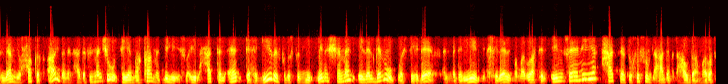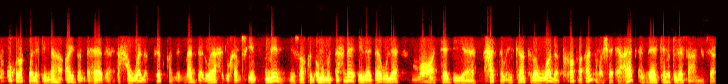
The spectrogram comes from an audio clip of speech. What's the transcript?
لم يحقق أيضا الهدف المنشود هي ما قامت به إسرائيل حتى الآن تهجير الفلسطينيين من الشمال إلى الجنوب واستهداف المدنيين من خلال الممرات الإنسانية حتى تخفهم لعدم العودة مرة أخرى. ولكنها أيضا بهذا تحولت طبقا للمادة ال 51 من ميثاق الأمم المتحدة إلى دولة معتدية حتى وإن كانت روجت خطا وشائعات أنها كانت تدافع عن نفسها،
